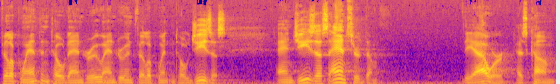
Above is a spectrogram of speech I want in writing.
Philip went and told Andrew. Andrew and Philip went and told Jesus. And Jesus answered them The hour has come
